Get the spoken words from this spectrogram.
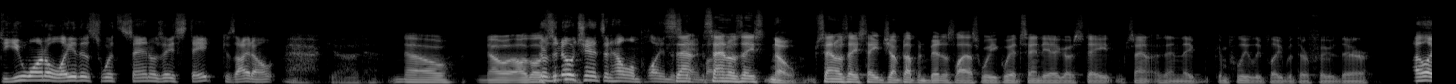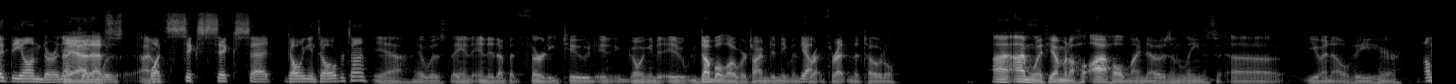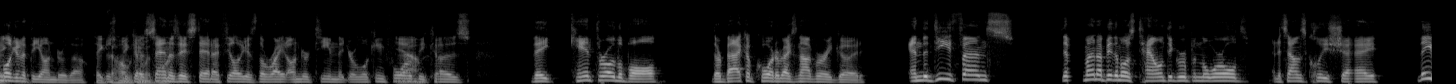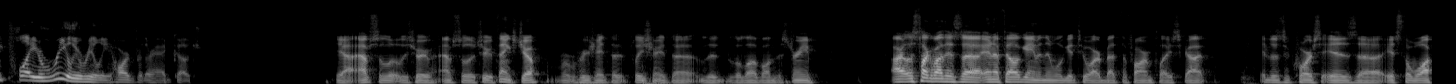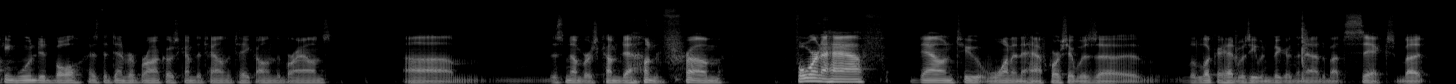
do you want to lay this with San Jose State? Because I don't. Ah, God. No. No. Although There's no chance in hell I'm playing this San, game. San way. Jose, no, San Jose State jumped up and bit us last week. We had San Diego State, and, San, and they completely played with their food there. I like the under, and that Yeah, game was I'm- what six six at going into overtime. Yeah, it was. They ended up at 32, going into it, double overtime. Didn't even Yeah. threat, threaten the total. I, I'm with you. I'm gonna. I hold my nose and leans uh, UNLV here. I'm Take- looking at the under though, just home because San. Jose State I feel like is the right under team that you're looking for Yeah. because they can't throw the ball. Their backup quarterback's not very good, and the defense that might not be the most talented group in the world, and it sounds cliche. They play really, really hard for their head coach. Yeah, absolutely true. Absolutely true. Thanks, Joe. Appreciate the appreciate the, the the love on the stream. All right, let's talk about this uh, NFL game, and then we'll get to our bet the farm play, Scott. It is, of course, is uh, it's the Walking Wounded Bowl as the Denver Broncos come to town to take on the Browns. Um, this number has come down from four and a half down to one and a half. Of course, it was uh, the look ahead was even bigger than that, about six, but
